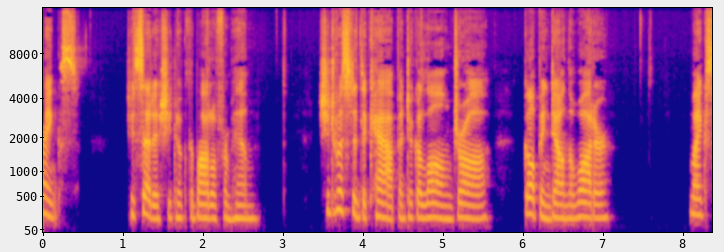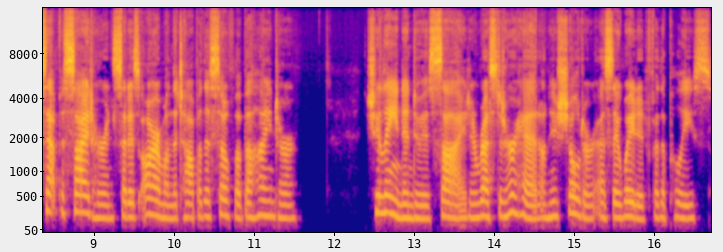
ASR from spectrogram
Thanks, she said as she took the bottle from him. She twisted the cap and took a long draw, gulping down the water. Mike sat beside her and set his arm on the top of the sofa behind her. She leaned into his side and rested her head on his shoulder as they waited for the police.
